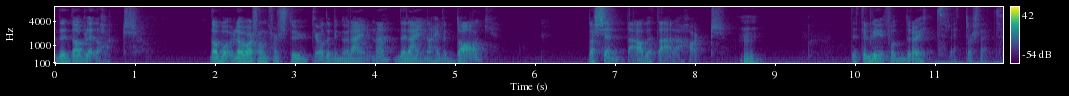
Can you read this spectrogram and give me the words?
det, da ble det hardt. Da var, det var sånn første uke, og det begynte å regne. Det regna hele dag. Da kjente jeg at dette er hardt. Mm. Dette blir for drøyt, rett og slett.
